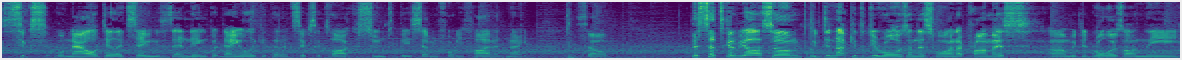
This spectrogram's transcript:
6, well now daylight savings is ending, but now you only get that at 6 o'clock, soon to be 7.45 at night. So this set's gonna be awesome. We did not get to do rollers on this one, I promise. Um, we did rollers on the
